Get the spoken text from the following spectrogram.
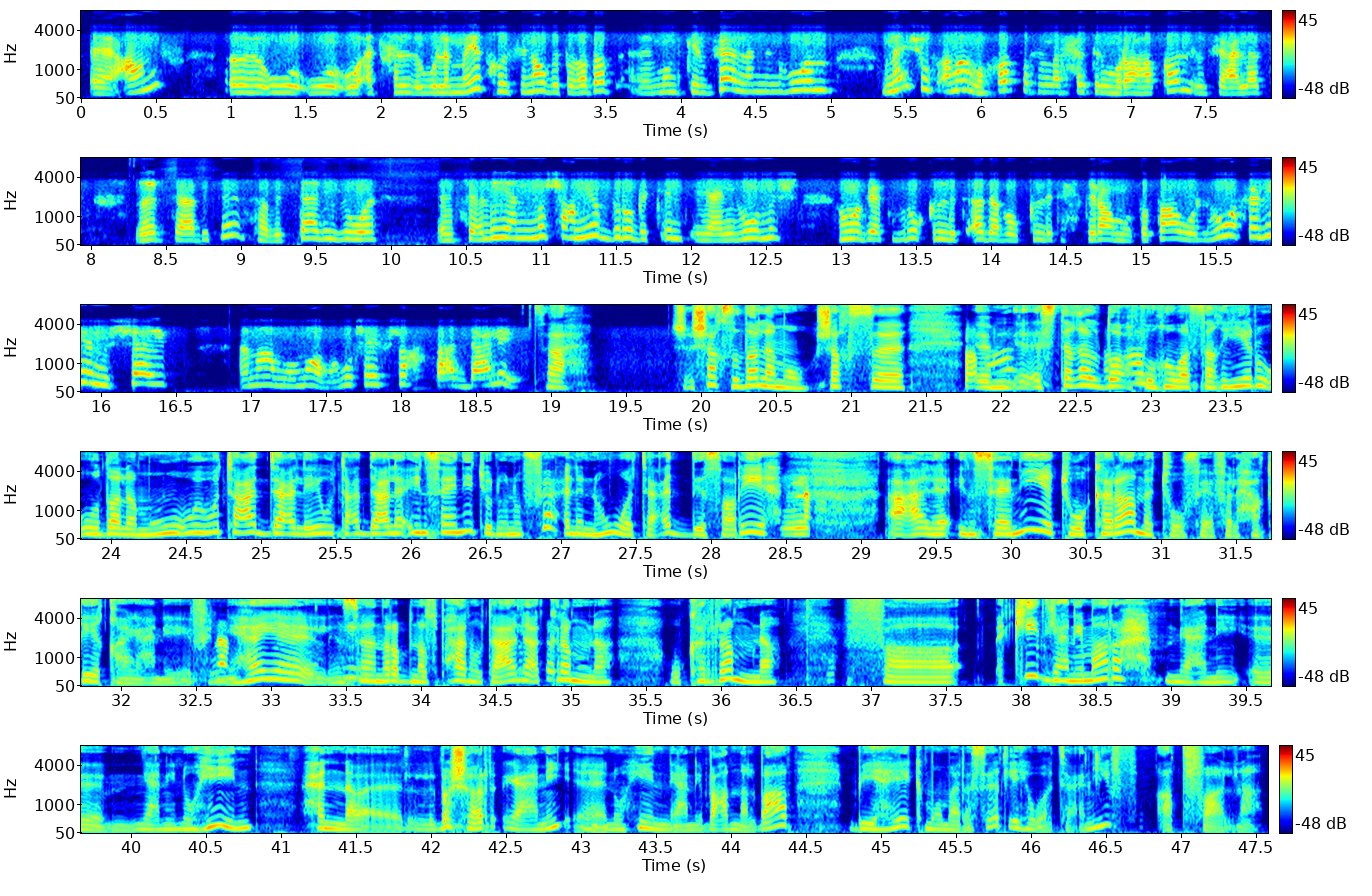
آه، عنف آه، وادخل ولما يدخل في نوبة غضب آه، ممكن فعلا إنه هو ما يشوف أمامه خاصة في مرحلة المراهقة الانفعالات غير ثابتة. فبالتالي هو آه، فعليا مش عم يضربك أنت. يعني هو مش هم بيعتبروه قلة أدب وقلة احترام وتطاول. هو فعليا مش شايف أمامه ماما. هو شايف شخص تعدى عليه. صح. شخص ظلمه شخص آه، طبعاً. استغل ضعفه وهو صغير وظلمه وتعدى عليه وتعدى على إنسانيته لأنه فعلا هو تعدي صريح نعم. على إنسانيته وكرامته في, في الحقيقة يعني في نعم. النهاية الإنسان ربنا سبحانه وتعالى أكرمنا وكرمنا أكيد يعني ما راح يعني آه، يعني نهين حنا البشر يعني آه، نهين يعني بعضنا البعض بهيك ممارسات اللي هو تعنيف أطفالنا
